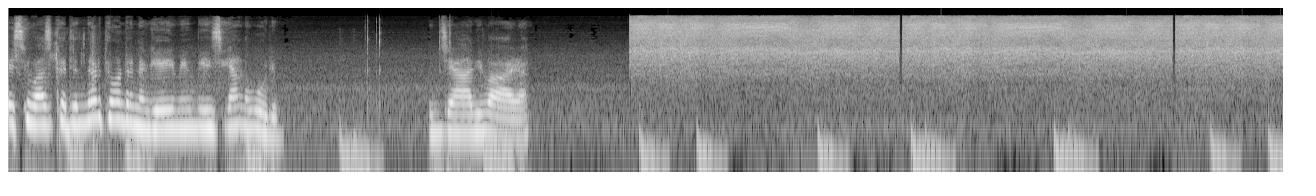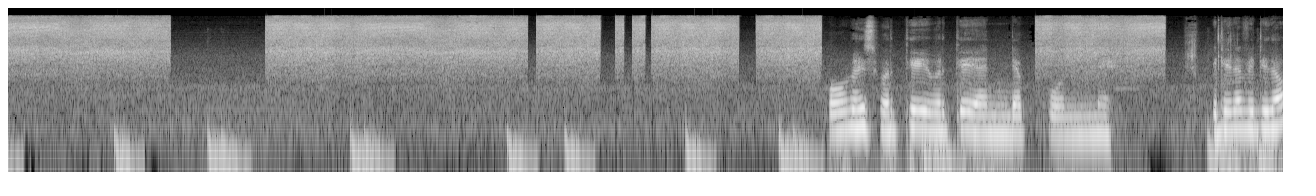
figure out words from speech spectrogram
ഏസി ബാസ്കറ്റ് നിന്ന് എടുത്തുകൊണ്ടിരുന്ന ഗെയിമിംഗ് പി സി ആണ് പോലും. ജാതി വാഴ. ഗൈസ് വൃത്തിയായി വൃത്തിയായി എന്റെ പൊന്നെ. ഫിറ്റ് ചെയ്തോ ഫിറ്റ് ചെയ്തോ?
